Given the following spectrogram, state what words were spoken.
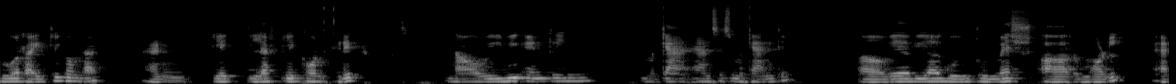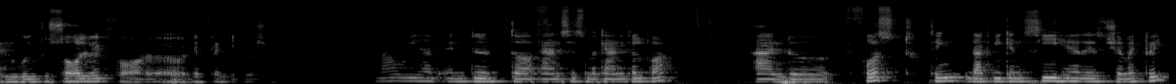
do a right click on that and click left click on edit. Now we'll be entering Mecha ansys mechanical uh, where we are going to mesh our model and going to solve it for uh, different equations. Now we have entered the ansys mechanical part. And uh, first thing that we can see here is geometry.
